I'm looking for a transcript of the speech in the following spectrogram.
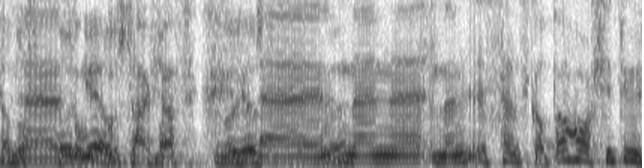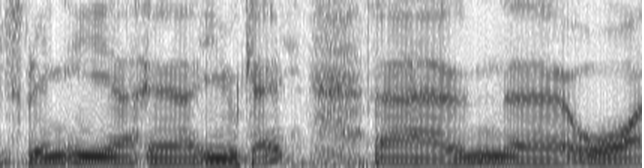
Ja, norsk som konsernsjef. Eh, men, eh, men, selskapet har sitt utspring i, eh, i UK. Og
